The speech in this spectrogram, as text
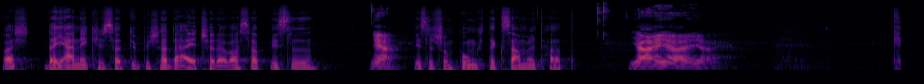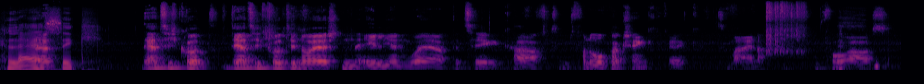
Weißt du, der Janik ist so ein typischer Deutscher, der was so ein bisschen, Ja, bisschen schon Punkte gesammelt hat. ja, ja, ja. Classic. Der hat sich gerade der hat sich gerade die neuesten Alienware PC gekauft und von Opa geschenkt gekriegt zum Weihnachten im Voraus.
